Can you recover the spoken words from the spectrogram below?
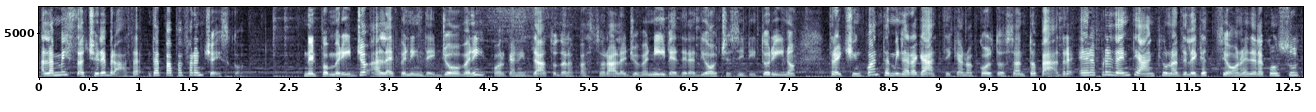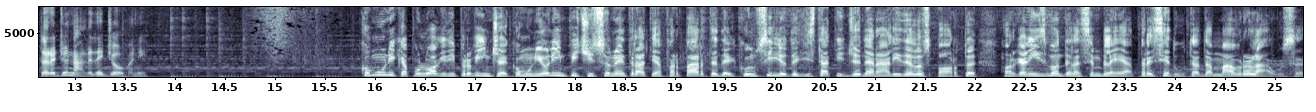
alla messa celebrata da Papa Francesco. Nel pomeriggio, all'Happening dei Giovani, organizzato dalla Pastorale Giovanile della Diocesi di Torino, tra i 50.000 ragazzi che hanno accolto il Santo Padre era presente anche una delegazione della Consulta regionale dei Giovani. Comuni capoluoghi di provincia e comuni olimpici sono entrati a far parte del Consiglio degli Stati Generali dello Sport, organismo dell'Assemblea presieduta da Mauro Laus.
